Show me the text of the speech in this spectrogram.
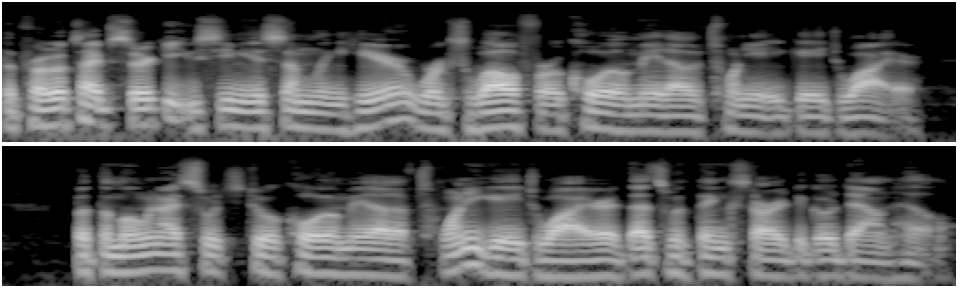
The prototype circuit you see me assembling here works well for a coil made out of 28 gauge wire. But the moment I switched to a coil made out of 20 gauge wire, that's when things started to go downhill.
